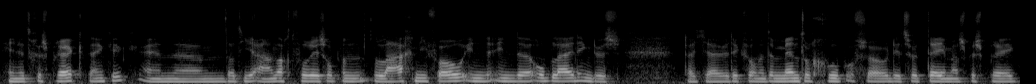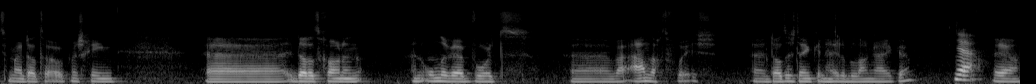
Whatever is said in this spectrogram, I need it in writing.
in het gesprek, denk ik. En ehm, dat hier aandacht voor is op een laag niveau in de, in de opleiding. Dus dat jij, weet ik veel, met een mentorgroep of zo dit soort thema's bespreekt. Maar dat er ook misschien, eh, dat het gewoon een, een onderwerp wordt waar aandacht voor is. Dat is denk ik een hele belangrijke. Ja, Ja,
